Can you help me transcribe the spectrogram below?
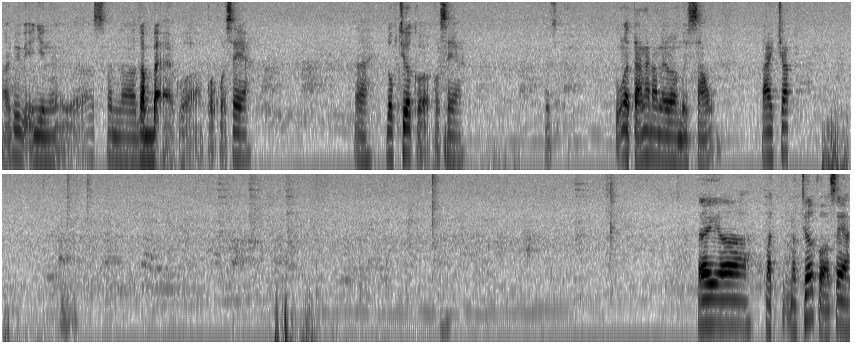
Đấy, quý vị nhìn ờ, phần ờ, gầm bệ của của, của xe. Đây, lốp trước của của xe. Cũng là 825R16 lai chắc. Đây uh, mặt mặt trước của xe.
